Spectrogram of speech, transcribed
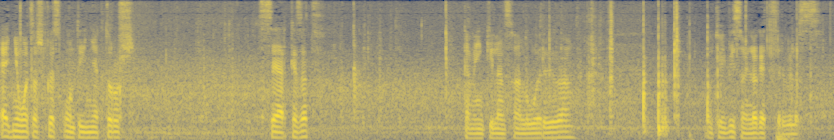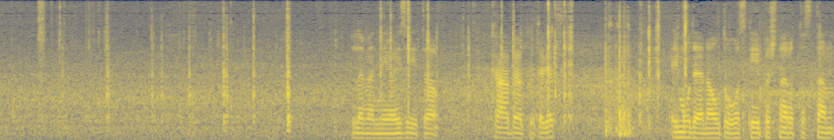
1.8-as központi injektoros szerkezet, kemény 90 lóerővel, úgyhogy viszonylag egyszerű lesz levenni a izét a kábelköteget egy modern autóhoz képest, mert ott aztán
